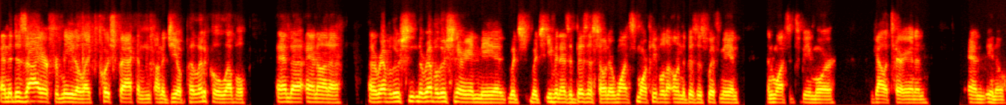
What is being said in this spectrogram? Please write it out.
and the desire for me to like push back on, on a geopolitical level and uh, and on a, a revolution, the revolutionary in me, which which even as a business owner wants more people to own the business with me and and wants it to be more egalitarian and and you know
